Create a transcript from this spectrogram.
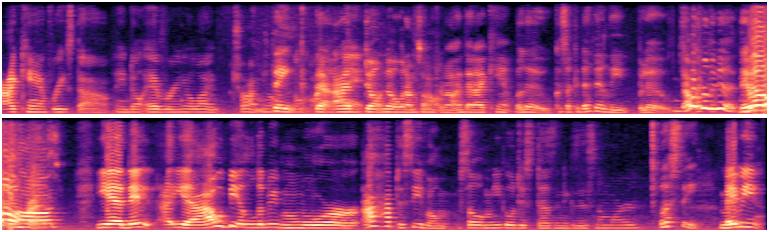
I can freestyle and don't ever in your life try me. on think something that I don't know what I'm talking about and that I can't blow because I could definitely blow. That was really good. They were No, really impressed. Yeah, they. uh, Yeah, I would be a little bit more. I have to see if um, so Omegle just doesn't exist no more. Let's see. Maybe,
